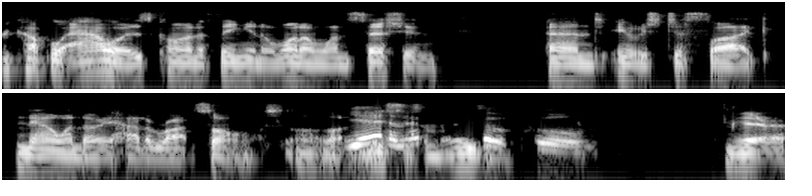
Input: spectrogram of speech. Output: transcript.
a couple hours kind of thing in a one on one session. And it was just like, now I know how to write songs. Like, yeah, this is amazing. So cool. Yeah.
